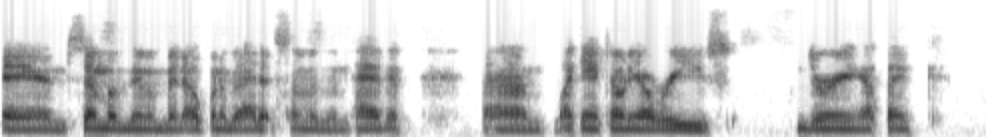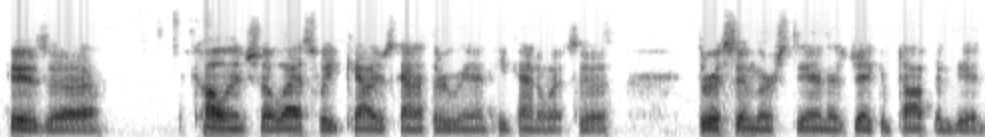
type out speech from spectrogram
and some of them have been open about it, some of them haven't. Um, like Antonio Reeves during I think his uh, call-in show last week, Cal just kind of threw in. He kind of went to through a similar stint as Jacob Toppin did.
